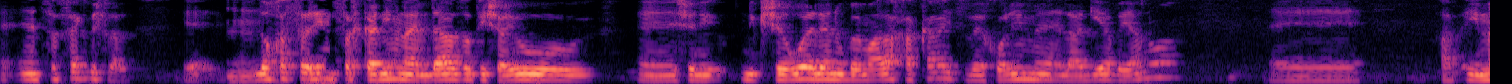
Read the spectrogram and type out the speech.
אין ספק בכלל. Mm-hmm. לא חסרים שחקנים לעמדה הזאת שהיו, שנקשרו אלינו במהלך הקיץ ויכולים להגיע בינואר. אם,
